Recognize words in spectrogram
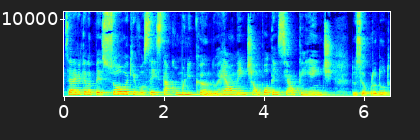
Será que aquela pessoa que você está comunicando realmente é um potencial cliente? Do seu produto.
